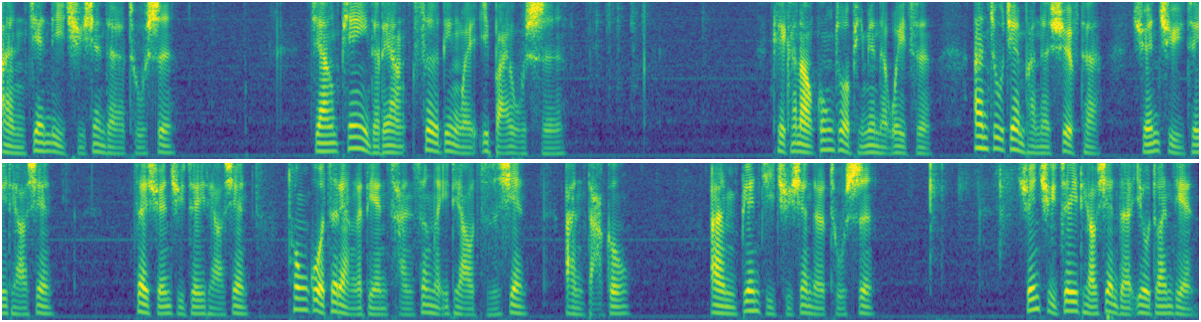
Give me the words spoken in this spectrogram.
按建立曲线的图示，将偏移的量设定为一百五十。可以看到工作平面的位置，按住键盘的 Shift 选取这一条线，再选取这一条线。通过这两个点产生了一条直线，按打勾，按编辑曲线的图示，选取这一条线的右端点，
